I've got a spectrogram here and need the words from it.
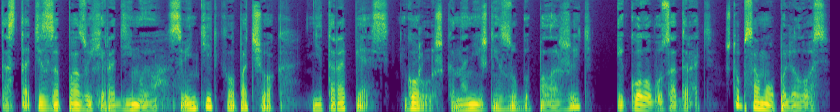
Достать из-за пазухи родимую, свинтить колпачок, не торопясь, горлышко на нижние зубы положить и голову задрать, чтоб само полилось.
